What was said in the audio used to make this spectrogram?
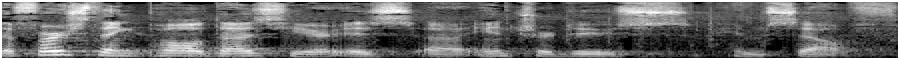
The first thing Paul does here is uh, introduce himself.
